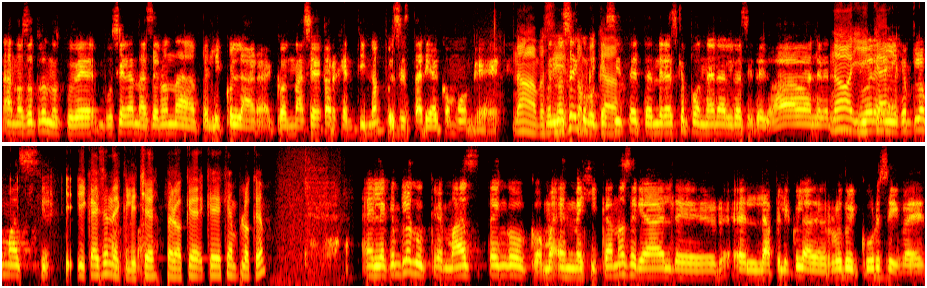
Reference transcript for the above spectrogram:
a nosotros nos pude- pusieran a hacer una película con acento argentino, pues estaría como que... No, pues Pues sí, no sé, como que sí te tendrías que poner algo así de... Ah, vale, No, y cae- el ejemplo más... Y, y caes en el cliché, pero ¿qué, qué ejemplo qué? El ejemplo que más tengo como en mexicano sería el de el- la película de Rudo y Cursi, güey.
